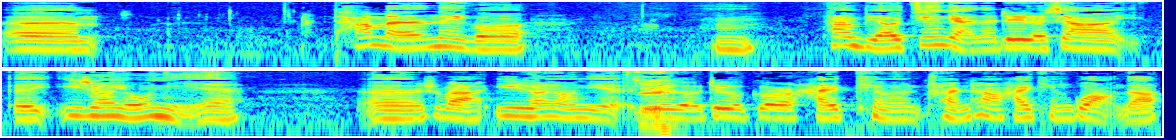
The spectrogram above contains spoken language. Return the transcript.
嗯，他们那个，嗯，他们比较经典的这个像呃《一生有你》，呃，是吧？《一生有你》这个这个歌还挺传唱，还挺广的。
